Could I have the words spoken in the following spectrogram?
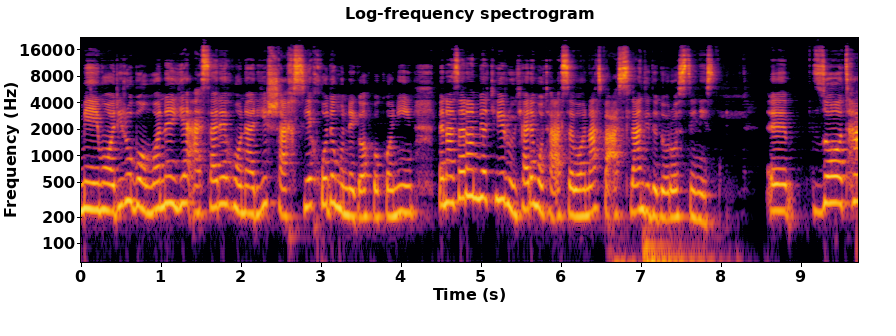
معماری رو به عنوان یه اثر هنری شخصی خودمون نگاه بکنیم به نظرم میاد که یه رویکرد متعصبانه است و اصلا دیده درستی نیست. ذاتا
